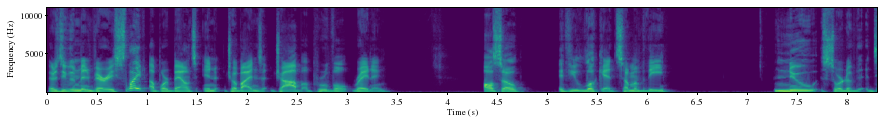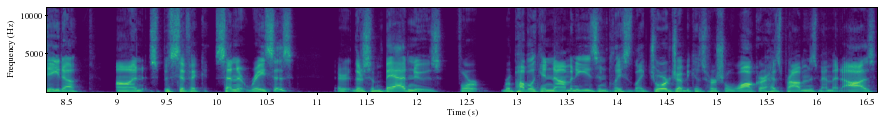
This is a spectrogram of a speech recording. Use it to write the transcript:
There's even been very slight upward bounce in Joe Biden's job approval rating. Also, if you look at some of the new sort of data on specific Senate races, there's some bad news for Republican nominees in places like Georgia because Herschel Walker has problems. Mehmet Oz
